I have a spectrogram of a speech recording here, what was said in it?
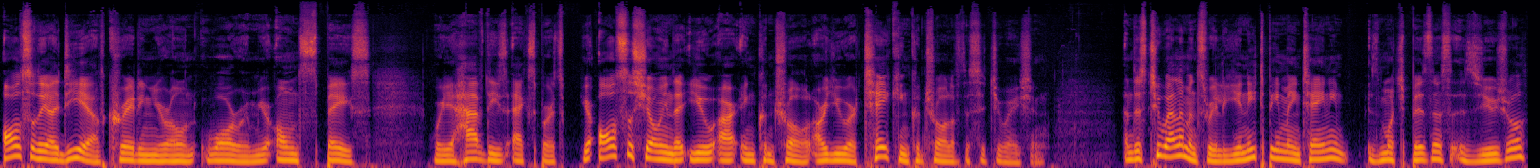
Also, the idea of creating your own war room, your own space where you have these experts, you're also showing that you are in control or you are taking control of the situation. And there's two elements really. You need to be maintaining as much business as usual,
